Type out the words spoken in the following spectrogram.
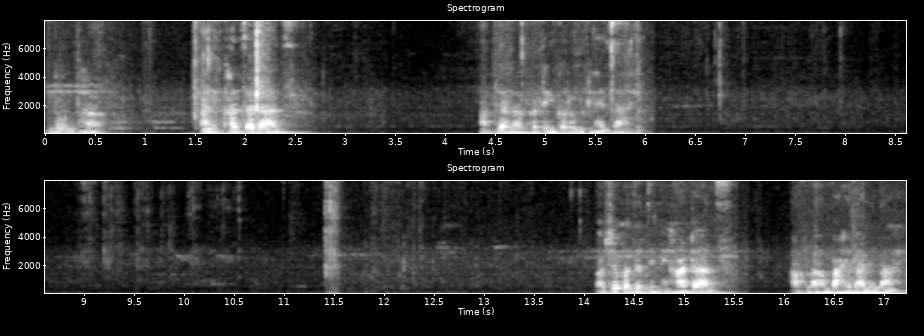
दोन भाग आणि खालचा डाच आपल्याला कटिंग करून घ्यायचा आहे. अशा पद्धतीने हा डाच आपला बाहेर आलेला आहे.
